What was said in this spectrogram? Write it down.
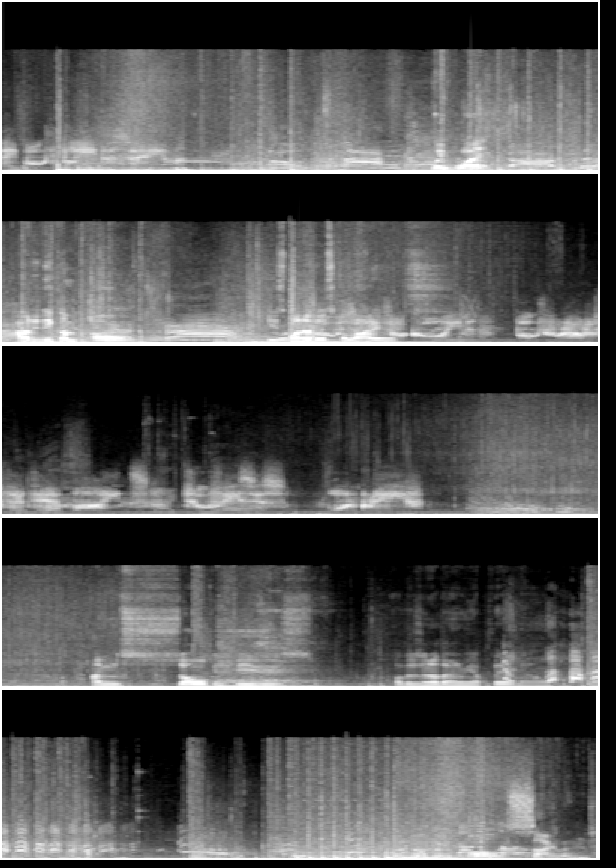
They both bleed the same. wait, what? How did he come? Oh, he's one of those Goliaths. I'm so confused. Oh, there's another enemy up there now. Another all silent.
